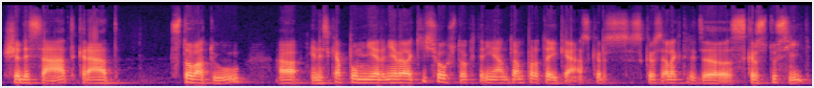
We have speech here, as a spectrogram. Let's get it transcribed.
60 krát 100 W je dneska poměrně velký soustok, který nám tam protejká skrz, skrz, elektri- eh, skrz tu síť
